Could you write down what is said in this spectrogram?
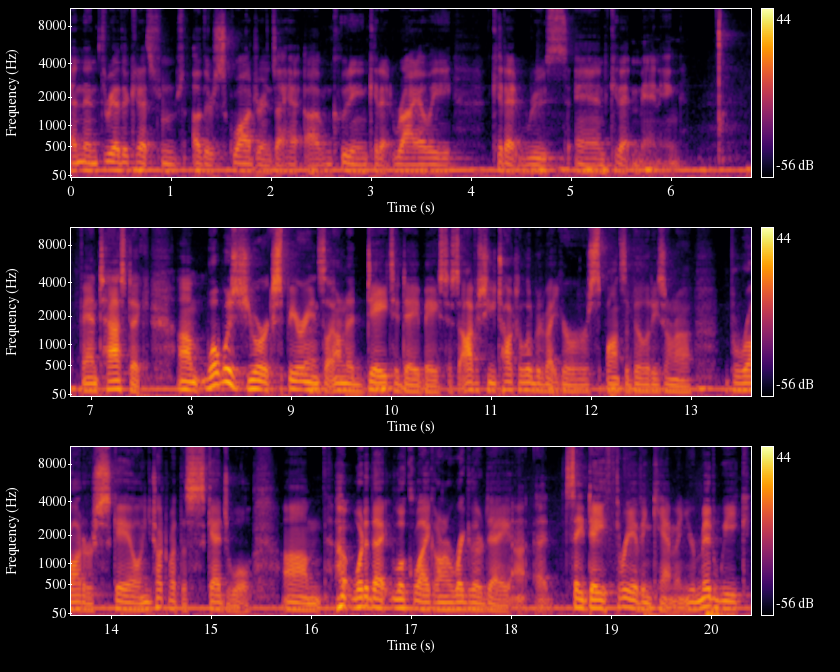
and then three other cadets from other squadrons, I had, uh, including Cadet Riley, Cadet Roos, and Cadet Manning. Fantastic. Um, what was your experience on a day to day basis? Obviously, you talked a little bit about your responsibilities on a broader scale, and you talked about the schedule. Um, what did that look like on a regular day? Uh, say, day three of encampment, you're midweek.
